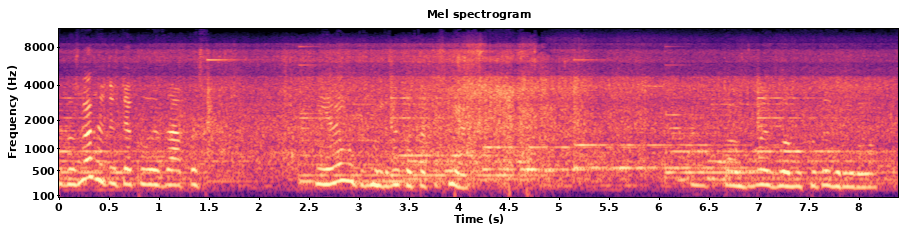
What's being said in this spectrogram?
буду знати деколи запис. Ні, я не буду знати запис ні. Там двоє фотографувала. Говорили її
